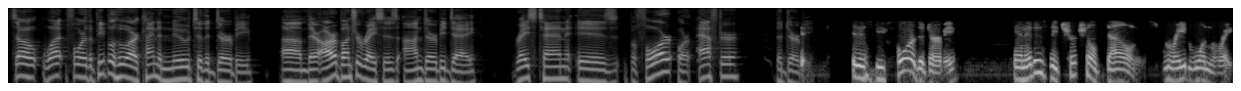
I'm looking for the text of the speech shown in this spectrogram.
So, what for the people who are kind of new to the Derby? Um, there are a bunch of races on Derby Day. Race 10 is before or after the Derby? It is before the Derby, and it is the Churchill Downs Grade One race.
